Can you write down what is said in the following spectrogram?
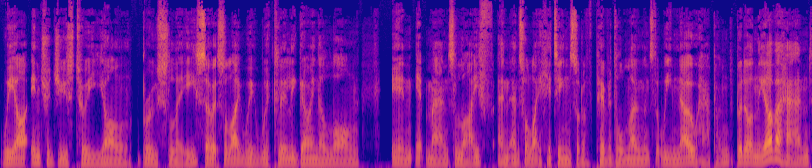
we are introduced to a young Bruce Lee. So it's like we, we're clearly going along in Ip Man's life and, and sort of like hitting sort of pivotal moments that we know happened. But on the other hand,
